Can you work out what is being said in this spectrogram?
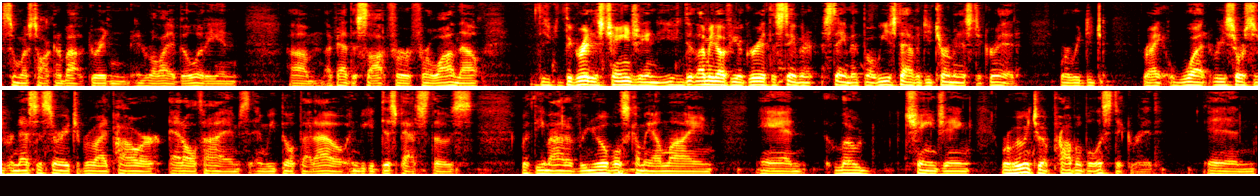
someone was talking about grid and, and reliability, and um, I've had this thought for for a while now. The, the, grid is changing, and you can let me know if you agree with the statement. Statement, but we used to have a deterministic grid where we did right what resources were necessary to provide power at all times, and we built that out, and we could dispatch those with the amount of renewables coming online and load changing, we're moving to a probabilistic grid. And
